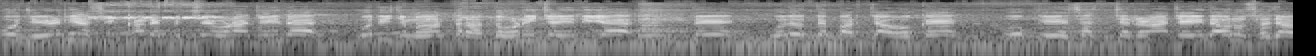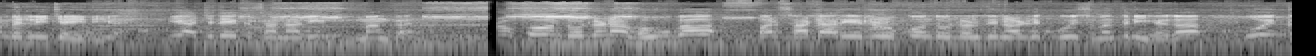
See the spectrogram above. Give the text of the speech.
ਉਹ ਜੇਲ੍ਹ ਦੀਆਂ ਸਿੱਖਾਂ ਦੇ ਪਿੱਛੇ ਹੋਣਾ ਚਾਹੀਦਾ ਉਹਦੀ ਜ਼ਮਾਨਤ ਰੱਦ ਹੋਣੀ ਚਾਹੀਦੀ ਹੈ ਤੇ ਉਹਦੇ ਉੱਤੇ ਪਰਚਾ ਹੋ ਕੇ ਉਹ ਕੇਸ ਚੱਲਣਾ ਚਾਹੀਦਾ, ਉਹਨੂੰ ਸਜ਼ਾ ਮਿਲਣੀ ਚਾਹੀਦੀ ਹੈ। ਇਹ ਅੱਜ ਦੇ ਕਿਸਾਨਾਂ ਦੀ ਮੰਗ ਹੈ। ਰੋਕੋ ਅੰਦੋਲਨ ਹੋਊਗਾ, ਪਰ ਸਾਡਾ ਰੇਲ ਰੋਕੋ ਅੰਦੋਲਨ ਦੇ ਨਾਲ ਕੋਈ ਸੰਬੰਧ ਨਹੀਂ ਹੈਗਾ। ਉਹ ਇੱਕ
